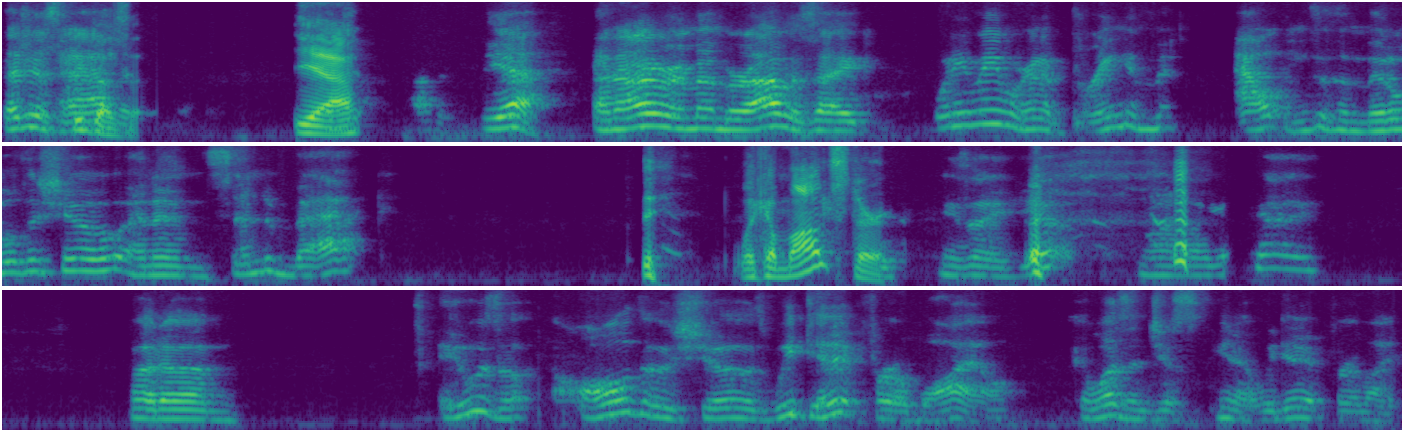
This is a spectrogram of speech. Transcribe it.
that just happened. does it yeah Yeah, and I remember I was like, "What do you mean we're gonna bring him out into the middle of the show and then send him back?" like a monster He's like, "Yeah." I'm like, "Okay," but um, it was a, all those shows. We did it for a while. It wasn't just you know we did it for like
